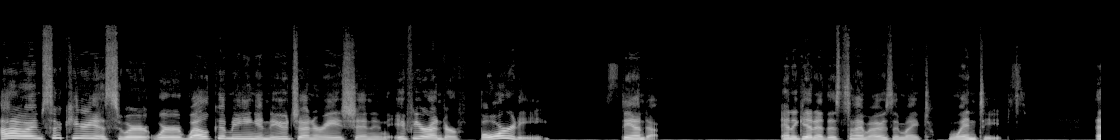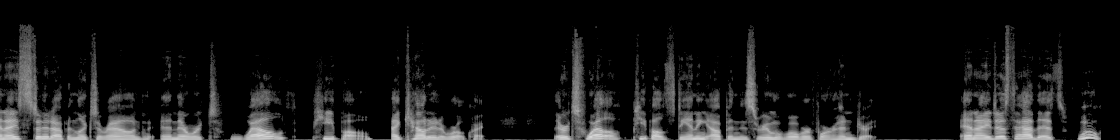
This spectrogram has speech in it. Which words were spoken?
Oh, I'm so curious. We're we're welcoming a new generation. And if you're under 40, stand up. And again, at this time I was in my 20s. And I stood up and looked around, and there were 12 people. I counted it real quick. There were 12 people standing up in this room of over 400. And I just had this, whoo,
